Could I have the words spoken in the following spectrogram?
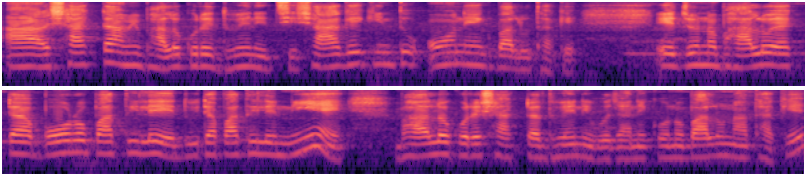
আর শাকটা আমি ভালো করে ধুয়ে নিচ্ছি। শাকে কিন্তু অনেক বালু থাকে। এর জন্য ভালো একটা বড় পাতিলে, দুইটা পাতিলে নিয়ে ভালো করে শাকটা ধুয়ে নিব জানি কোনো বালু না থাকে।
